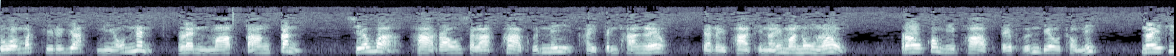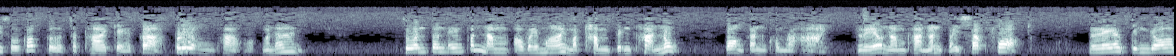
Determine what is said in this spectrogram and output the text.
ตัวมัทธิริยะเหนียวแน่น เล่นมากลางกั้น เสียว่าถ้าเราสละผ้าผืนนี้ให้เป็นทานแล้ว จะได้ผ้าที่ไหนมานุ่งเล่า เราก็มีผ้าแต่ผืนเดียวเท่านี้ ในที่สุดก็เกิดศรัทธาแก่กล้าเปลื้องผ้าออกมาได้ ส่วนตนเองก็นำเอาใบไม้มาทำเป็นผ้านุ่งป้องกันความระอาย แล้วนำผ้านั้นไปซักฟอก แล้วจึงย้อม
